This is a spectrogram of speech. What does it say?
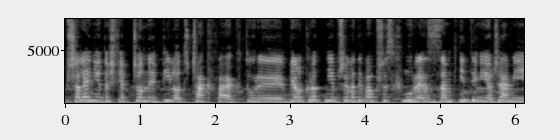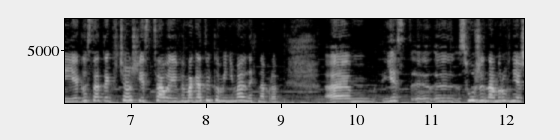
szalenie doświadczony pilot Czakwa, który wielokrotnie przelatywał przez chmurę z zamkniętymi oczami. Jego statek wciąż jest cały i wymaga tylko minimalnych napraw. Jest, y, y, służy nam również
